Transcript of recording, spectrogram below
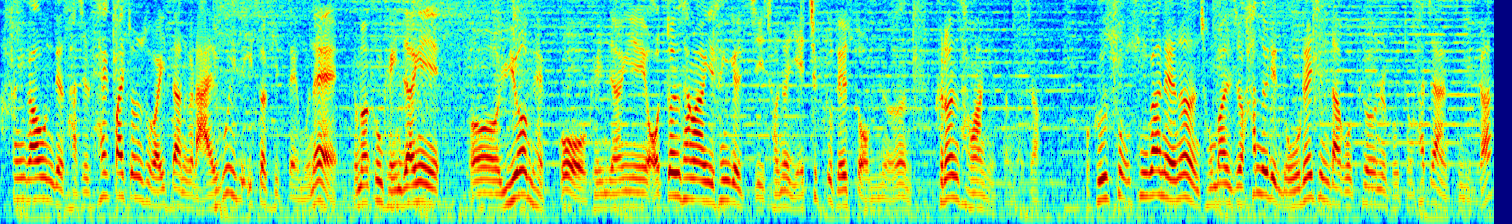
한가운데 사실 핵발전소가 있다는 걸 알고 있- 있었기 때문에 그만큼 굉장히 어, 위험했고, 굉장히 어떤 상황이 생길지 전혀 예측도 될 수 없는 그런 상황이었던 거죠. 그 수- 순간에는 정말 저 하늘이 노래진다고 표현을 보통 하지 않습니까?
